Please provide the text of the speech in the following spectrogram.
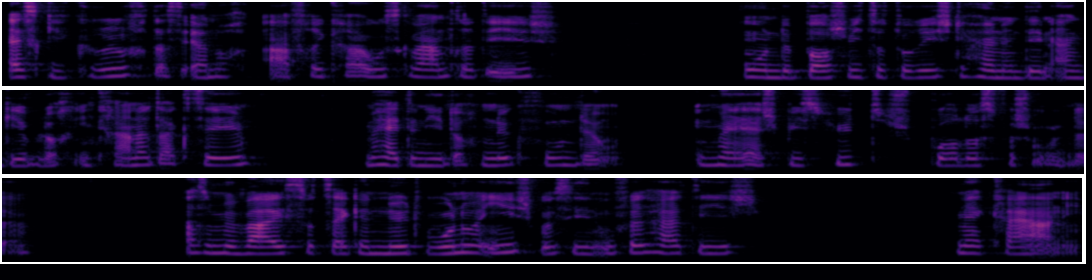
Es gibt Gerüchte, dass er nach Afrika ausgewandert ist. Und ein paar Schweizer Touristen haben ihn angeblich in Kanada gesehen. Man hat ihn jedoch nicht gefunden und er ist bis heute spurlos verschwunden. Also man weiß sozusagen nicht, wo er ist, wo sein Aufenthalt ist. Man hat keine Ahnung.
